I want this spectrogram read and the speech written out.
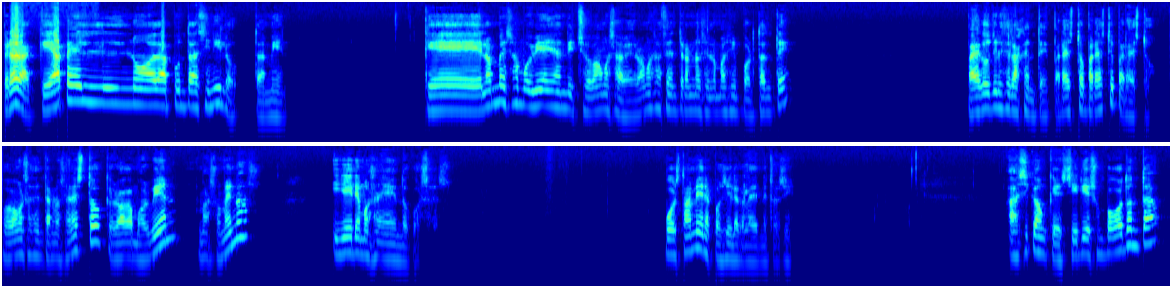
Pero ahora, que Apple no da puntada sin hilo, también. Que lo han pensado muy bien y han dicho, vamos a ver, vamos a centrarnos en lo más importante. ¿Para qué utilice la gente? Para esto, para esto y para esto. Pues vamos a centrarnos en esto, que lo hagamos bien, más o menos, y ya iremos añadiendo cosas. Pues también es posible que la hayan hecho así. Así que aunque Siri es un poco tonta,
